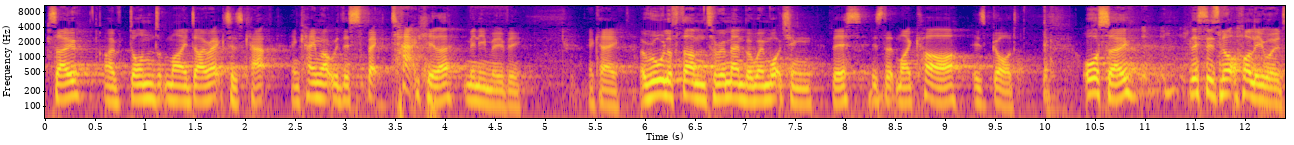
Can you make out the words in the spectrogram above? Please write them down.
So, I've donned my director's cap and came up with this spectacular mini movie. Okay, a rule of thumb to remember when watching this is that my car is God. Also, this is not Hollywood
